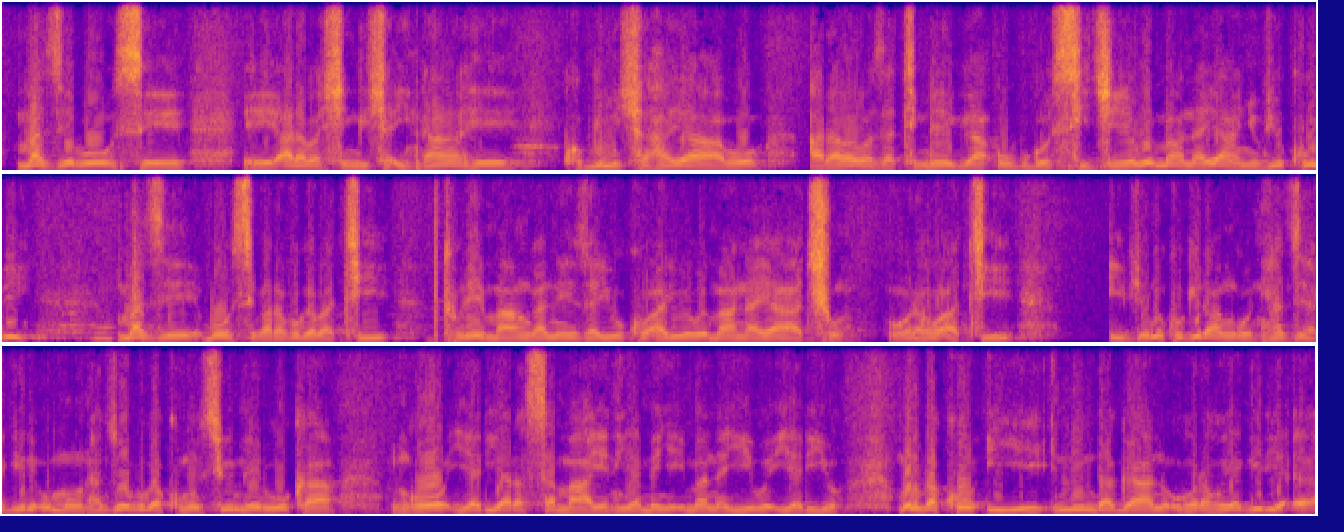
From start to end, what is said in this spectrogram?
maze bose eh, arabashingisha intahe ku bw'imishaha yabo arababaza ati mbega ubwo si jewe mana yanyu by'ukuri maze bose baravuga bati turemanga neza yuko ari wewe mana yacu uhoraho ati ibyo no kugira ngo ntihazihagire umuntu azovuga ku munsi w'imperuka ngo yari yarasamaye ntiyamenye imana yiwe iyo ari yo murumva ko iyi ni indagano uhoraho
